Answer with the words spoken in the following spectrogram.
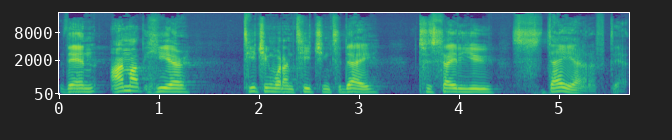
then I'm up here teaching what I'm teaching today to say to you, stay out of debt.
